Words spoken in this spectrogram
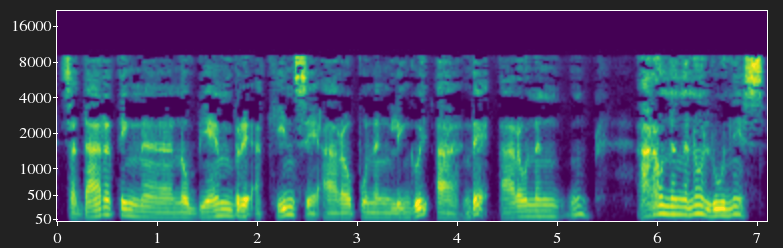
sa darating na Nobyembre a 15, araw po ng linggo, ah, hindi, araw ng, hmm, araw ng ano, lunes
